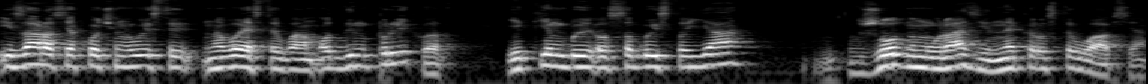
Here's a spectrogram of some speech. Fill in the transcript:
І зараз я хочу навести, навести вам один приклад, яким би особисто я в жодному разі не користувався.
